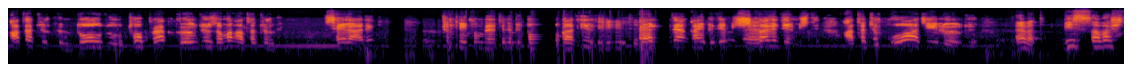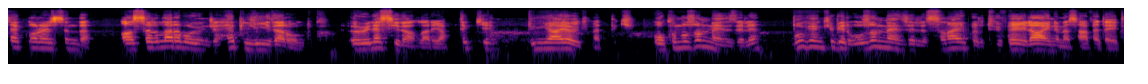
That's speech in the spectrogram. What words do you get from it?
Atatürk'ün doğduğu toprak öldüğü zaman Atatürk Selanik Türkiye Cumhuriyeti'nin bir toprağı değildi. Elden kaybedilmiş, işgal edilmişti. Atatürk o acıyla öldü. Evet, biz savaş teknolojisinde asırlar boyunca hep lider olduk. Öyle silahlar yaptık ki dünyaya hükmettik. Okumuzun menzili bugünkü bir uzun menzilli sniper tüfeğiyle aynı mesafedeydi.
